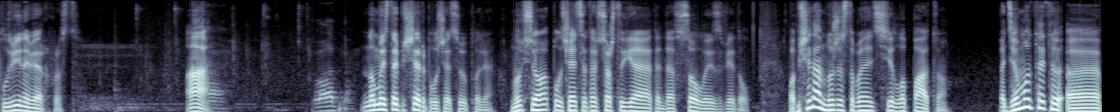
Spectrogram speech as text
Плыви наверх просто. А, А, Ладно. ну мы из той пещеры, получается, выплыли. Ну все, получается, это все, что я тогда в соло изведал. Вообще нам нужно с тобой найти лопату. Пойдем вот эту, э,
